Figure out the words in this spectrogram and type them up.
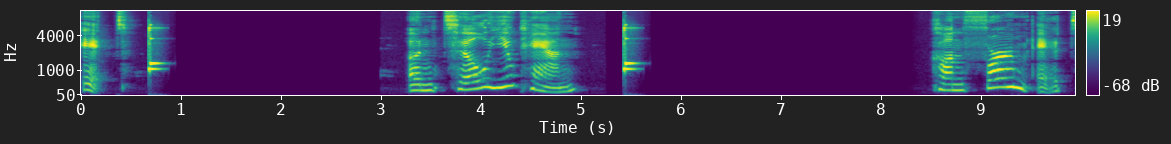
It. Until you can. Confirm it.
